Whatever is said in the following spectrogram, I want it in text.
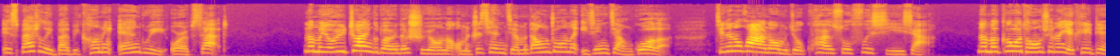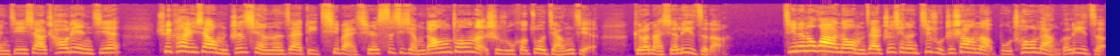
especially by becoming angry or upset. 那么，由于这样一个短语的使用呢，我们之前节目当中呢已经讲过了。今天的话呢，我们就快速复习一下。那么各位同学呢，也可以点击一下超链接，去看一下我们之前呢在第七百七十四期节目当中呢是如何做讲解，给了哪些例子的。今天的话呢，我们在之前的基础之上呢补充两个例子。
